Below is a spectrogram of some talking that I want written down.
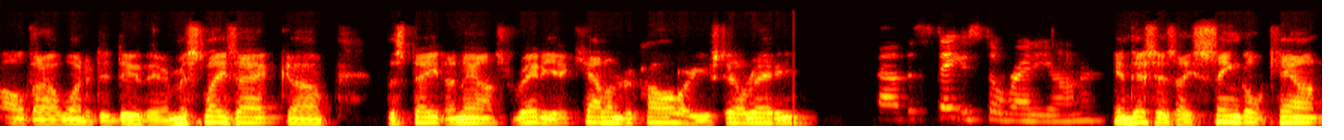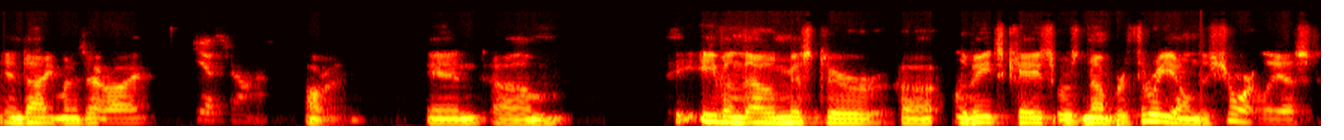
all that I wanted to do there. Ms. Slazak, uh, the state announced ready at calendar call. Are you still ready? Uh, the state is still ready, Your Honor. And this is a single count indictment, is that right? Yes, Your Honor. All right. And um, even though Mr. uh, Levitt's case was number three on the short list,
